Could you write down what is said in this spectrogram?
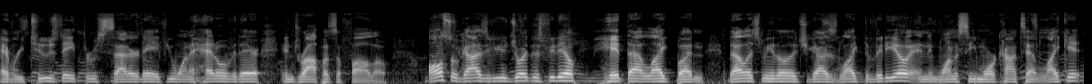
every Tuesday through Saturday. If you want to head over there and drop us a follow. Also, guys, if you enjoyed this video, hit that like button. That lets me know that you guys like the video and want to see more content like it.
